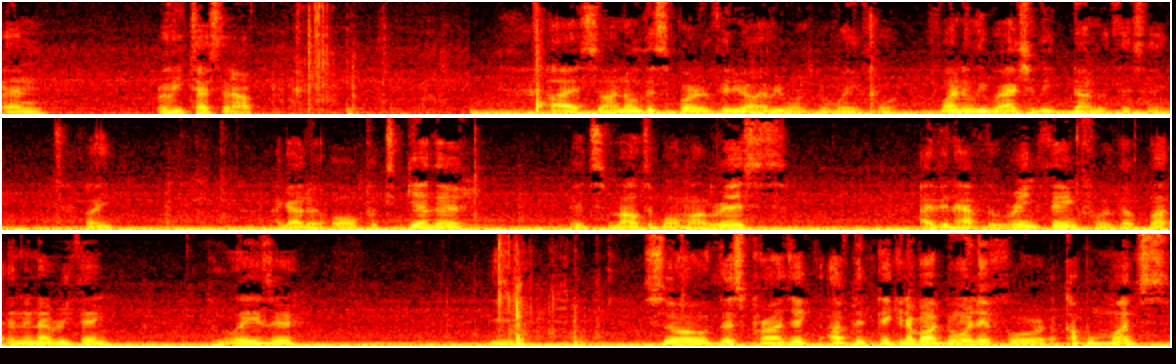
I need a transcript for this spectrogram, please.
and really test it out. So I know this is part of the video everyone's been waiting for. Finally, we're actually done with this thing. Like, I got it all put together. It's mountable on my wrist. I even have the ring thing for the button and everything. The laser. Yeah. So this project, I've been thinking about doing it for a couple months,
